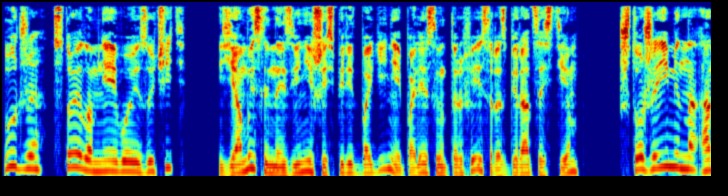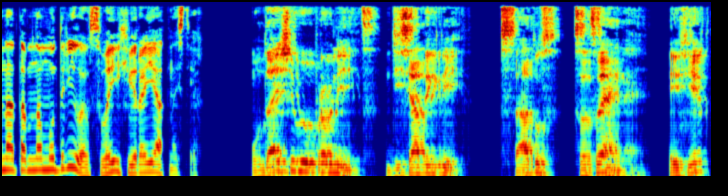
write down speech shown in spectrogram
Тут же, стоило мне его изучить, я мысленно извинившись перед богиней, полез в интерфейс разбираться с тем, что же именно она там намудрила в своих вероятностях. Удачливый управленец, 10 грейд. Статус – социальное. Эффект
